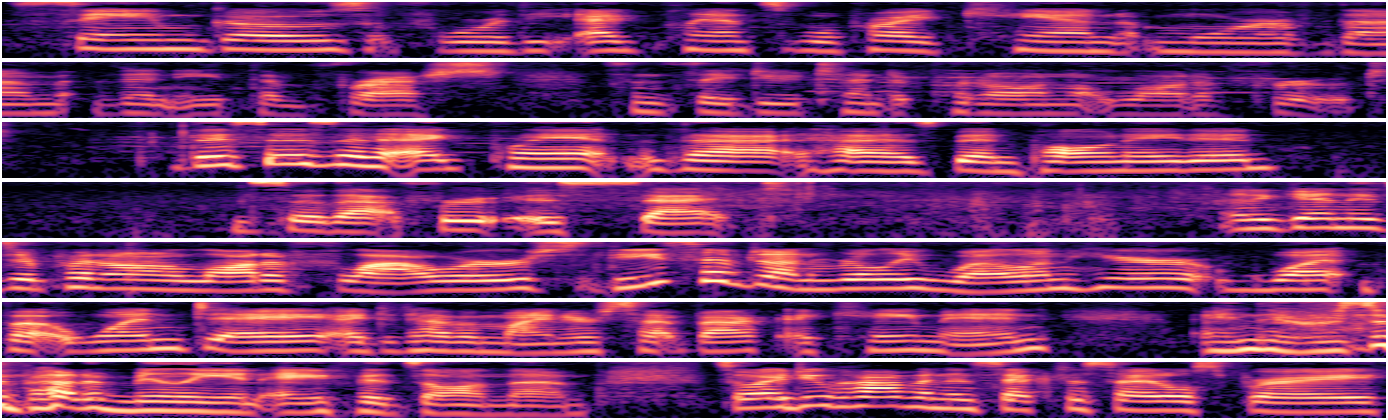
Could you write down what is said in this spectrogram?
Same goes for the eggplants. We'll probably can more of them than eat them fresh since they do tend to put on a lot of fruit. This is an eggplant that has been pollinated. So that fruit is set and again, these are putting on a lot of flowers. These have done really well in here, what, but one day I did have a minor setback. I came in and there was about a million aphids on them. So I do have an insecticidal spray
